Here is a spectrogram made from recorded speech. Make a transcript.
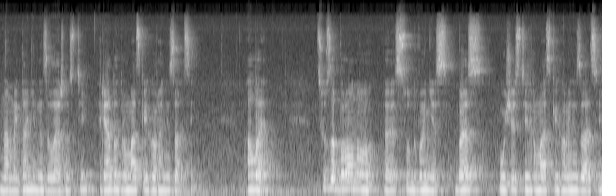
на Майдані Незалежності ряду громадських організацій. Але цю заборону е, суд виніс без участі громадських організацій.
